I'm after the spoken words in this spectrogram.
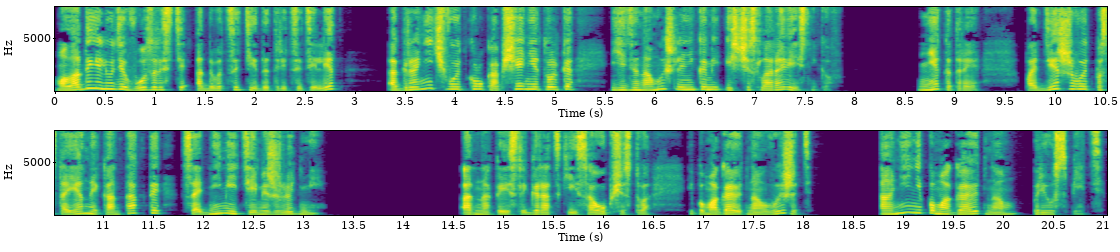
молодые люди в возрасте от 20 до 30 лет ограничивают круг общения только единомышленниками из числа ровесников. Некоторые — поддерживают постоянные контакты с одними и теми же людьми. Однако если городские сообщества и помогают нам выжить, они не помогают нам преуспеть.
